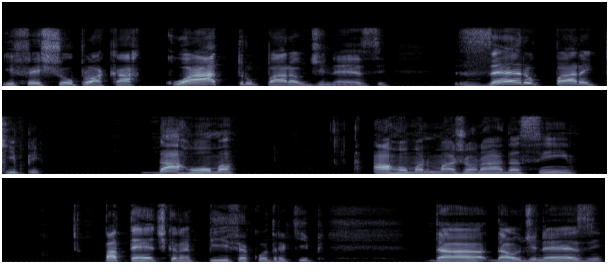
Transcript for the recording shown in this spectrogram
e fechou o placar 4 para a Udinese, 0 para a equipe da Roma. A Roma numa jornada assim patética, né? Pífia contra a equipe da, da Udinese.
